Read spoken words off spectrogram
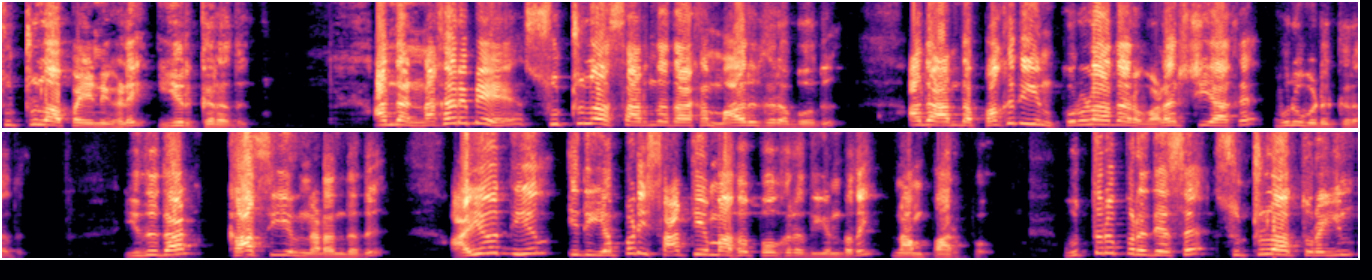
சுற்றுலா பயணிகளை ஈர்க்கிறது. அந்த நகரமே சுற்றுலா சார்ந்ததாக மாறுகிற போது அது அந்த பகுதியின் பொருளாதார வளர்ச்சியாக உருவெடுக்கிறது. இதுதான் காசியில் நடந்தது. அயோத்தியில் இது எப்படி சாத்தியமாக போகிறது என்பதை நாம் பார்ப்போம். உத்தரப்பிரதேச சுற்றுலாத்துறையின்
